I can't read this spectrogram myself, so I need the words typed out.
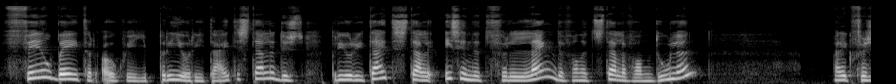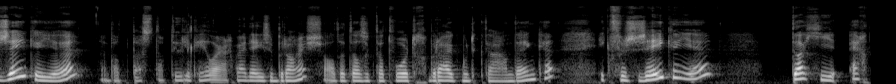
veel beter ook weer je prioriteiten stellen. Dus prioriteiten stellen is in het verlengde van het stellen van doelen. Maar ik verzeker je En dat past natuurlijk heel erg bij deze branche. Altijd als ik dat woord gebruik, moet ik daaraan denken. Ik verzeker je dat je je echt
